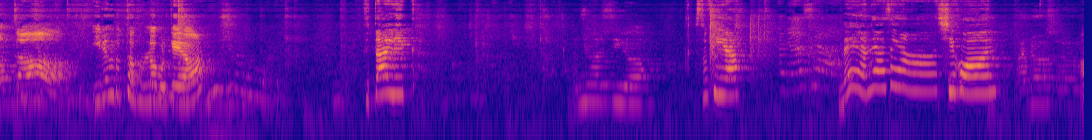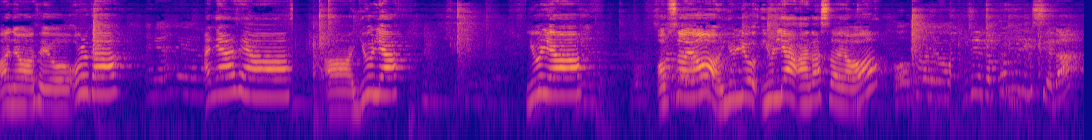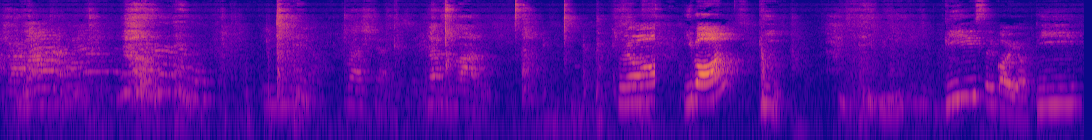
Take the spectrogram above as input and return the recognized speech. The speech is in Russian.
먼저 이름부터 불러볼게요. 비탈릭, 안녕하세요. 소피아. 네, 안녕하세요. 시혼. 안녕하세요. 안녕하세요. 올가. 안녕하세요. 안녕하세요. 아, 율리아. 율리아. 없어요. 율리아, 율리아 안 왔어요. 없어요. 우리가 뽀미리 씨다. 조용. 2번 B. B 쓸 거예요. B.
